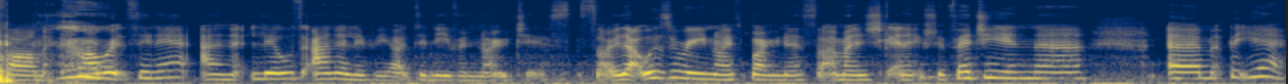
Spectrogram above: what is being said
some carrots in it and Lils and Olivia didn't even notice. So that was a really nice bonus that I managed to get an extra veggie in there. Um, but yeah,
